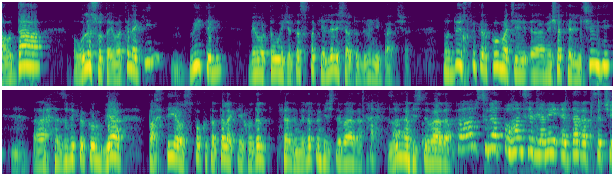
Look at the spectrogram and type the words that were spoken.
او دا ولس ورته یوه تله کیني، ویې تلي، بیا ورته ووایي چې ته سپک یې لرې شه او ته درونی پاتې شه. نو دوی خو فکر کوم چې همیشه تلل شوي دي، زه فکر کوم بیا پختې او سپکو ته تله کیښودل دا د ملت هم اشتباه ده، زموږ هم اشتباه ده. په هر صورت پوهاند صاحب یعنې دغه څه چې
